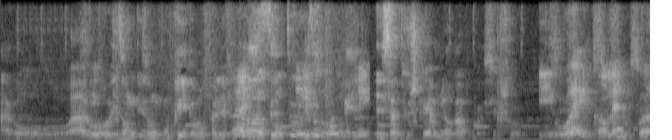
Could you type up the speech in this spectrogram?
Ah gros, ah ouf. ils, ont, ils ont compris comment fallait faire, hein, ont c'est compris, tout, ils ont compris. compris. Et ça touche quand même le rap, quoi, c'est chaud. Et ouais, quand même quoi,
